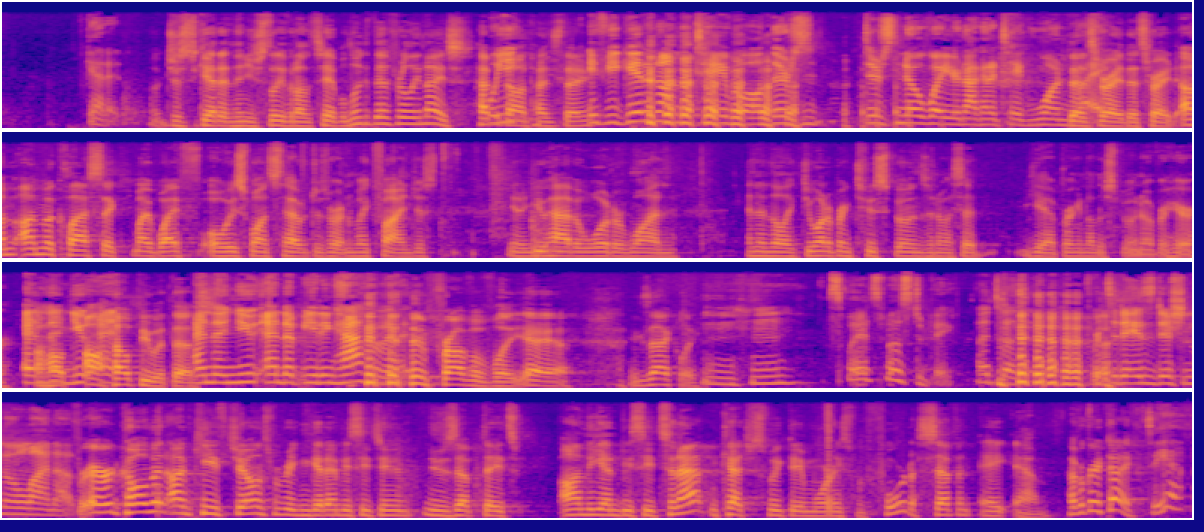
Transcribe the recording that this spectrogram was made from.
get it. Just get it and then you just leave it on the table. Look, that's really nice. Happy Well, you- Valentine's Day. If you get it on the table, there's there's no way you're not going to take one That's bite. right. That's right. I'm, I'm a classic. My wife always wants to have a dessert. and I'm like, fine, just you know, you have it. We'll order one. And then they're like, do you want to bring two spoons? And I said, yeah, bring another spoon over here. And I'll, then help, you, I'll and- help you with this. And then you end up eating half of it. Probably. Yeah, yeah. Exactly. mm-hmm. That's the way it's supposed to be. That does it for today's edition of the lineup. For Erin Coleman, I'm Keith Jones, where we can get NBC two News updates on the NBC Tonight and catch us weekday mornings from 4 to 7 a.m. Have a great day. See ya.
